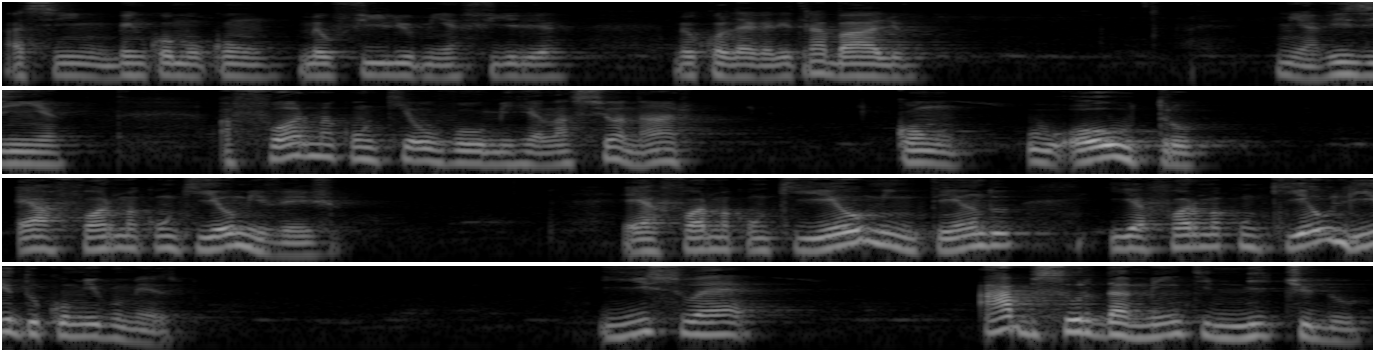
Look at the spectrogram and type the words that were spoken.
assim, bem como com meu filho, minha filha, meu colega de trabalho, minha vizinha, a forma com que eu vou me relacionar com o outro é a forma com que eu me vejo. É a forma com que eu me entendo e a forma com que eu lido comigo mesmo. E isso é absurdamente nítido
